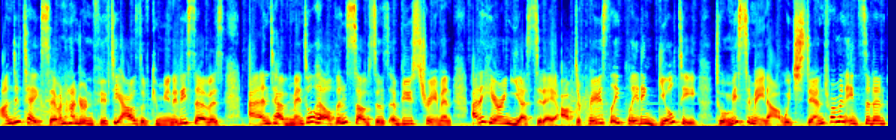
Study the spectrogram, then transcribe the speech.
undertake 750 hours of community service, and have mental health and substance abuse treatment at a hearing yesterday after previously pleading guilty to a misdemeanor which stemmed from an incident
